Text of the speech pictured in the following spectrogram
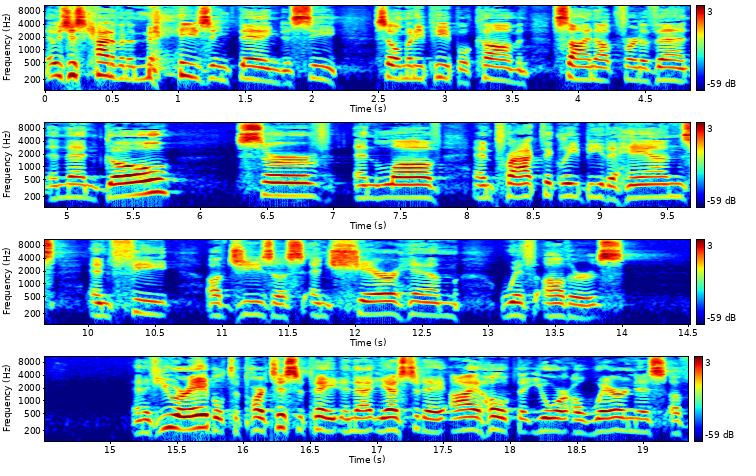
It was just kind of an amazing thing to see so many people come and sign up for an event and then go, serve, and love, and practically be the hands and feet of Jesus and share him with others. And if you were able to participate in that yesterday, I hope that your awareness of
